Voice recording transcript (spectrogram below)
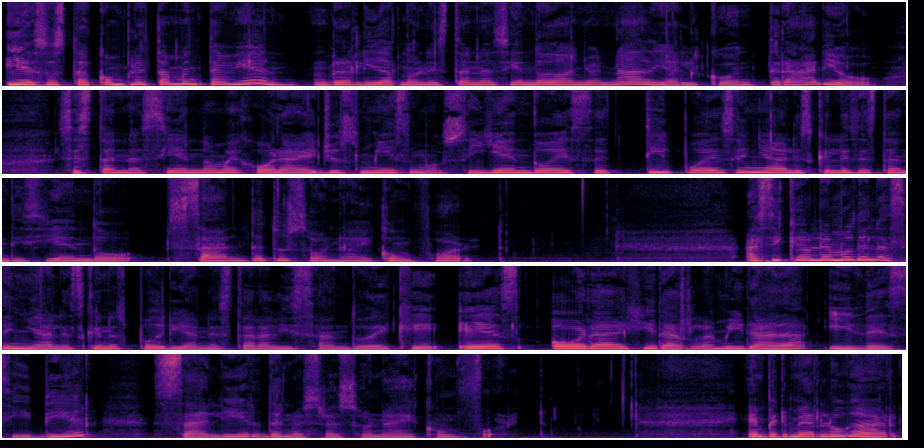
Y eso está completamente bien. En realidad no le están haciendo daño a nadie, al contrario, se están haciendo mejor a ellos mismos, siguiendo ese tipo de señales que les están diciendo, sal de tu zona de confort. Así que hablemos de las señales que nos podrían estar avisando de que es hora de girar la mirada y decidir salir de nuestra zona de confort. En primer lugar,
